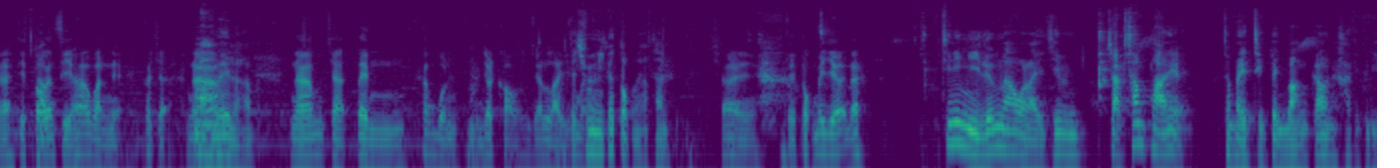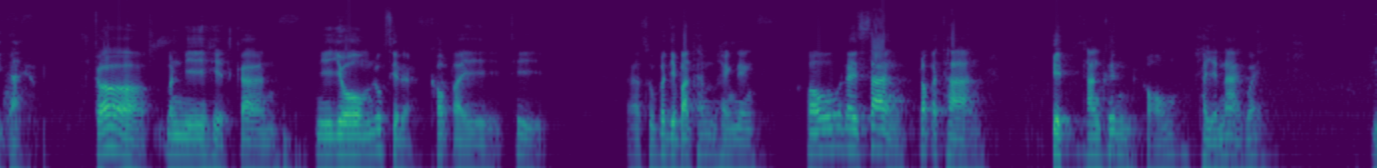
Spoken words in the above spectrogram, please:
นะติดต่อครับกัน4ี่ห้าวันเนี่ยก็จะมาน้ำเลยเหรอครับน้ำจะเต็มข้างบนบนยอดเขาจะไหลแต่มาช่วงนี้ก็ตกนะครับท่าน ใช่ แต่ตกไม่เยอะนะ ที่นี่มีเรื่องเล่าอะไรที่มันจากถ้ำพระเนี่ย ทำไมถึงเป็นวังเก้านาคาธิบดีได้ครับ ก็มันมีเหตุการณ์มีโยมลูกศิษย์อะเข้าไปที่อ่าศูนย์ปฏิบัติธรรมแห่งหนึ่งเขาได้สร้างพระประธานปิดทางขึ้นของพญานาคไว้อื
